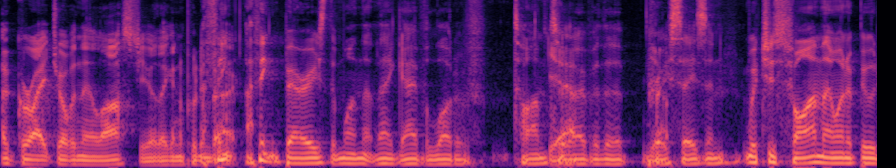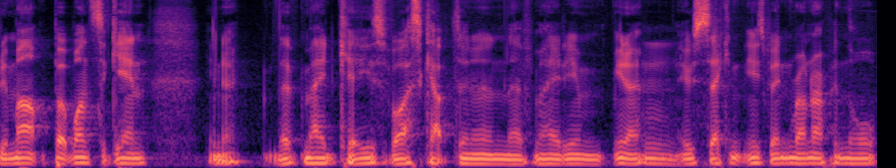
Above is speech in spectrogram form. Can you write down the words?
a great job in there last year are they going to put I him think, back I think Barry's the one that they gave a lot of time to Yeah. over the Yeah. preseason, which is fine. They want to build him up, but once again, you know they've made Keays vice captain and they've made him. You know Hmm. he was second. He's been runner up in the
